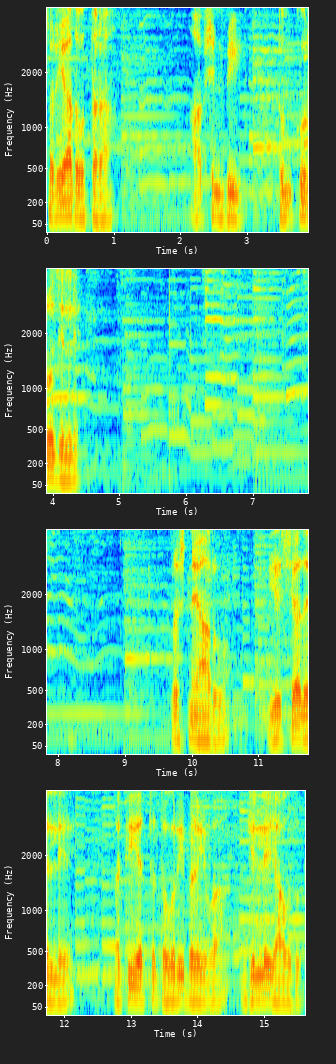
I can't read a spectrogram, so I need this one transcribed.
ಸರಿಯಾದ ಉತ್ತರ. ಆಪ್ಷನ್ ಬಿ, ತುಮಕೂರು ಜಿಲ್ಲೆ. ಪ್ರಶ್ನೆ ಆರು, ಏಷ್ಯಾದಲ್ಲಿ ಅತಿ ಹೆಚ್ಚು ತೊಗರಿ ಬೆಳೆಯುವ ಜಿಲ್ಲೆ ಯಾವುದು?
